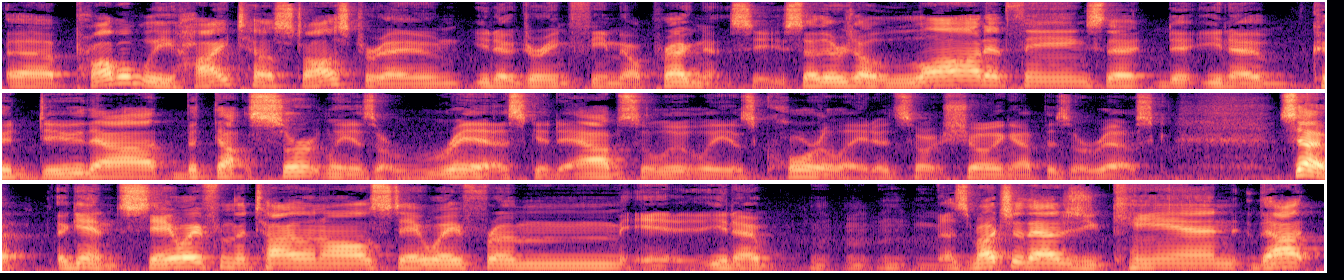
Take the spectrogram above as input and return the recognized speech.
uh, probably high testosterone you know during female pregnancy. So there's a lot of things that, that you know could do that but that certainly is a risk. It absolutely is correlated so it's showing up as a risk so again, stay away from the Tylenol. Stay away from eh, you know as much of that as you can. That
